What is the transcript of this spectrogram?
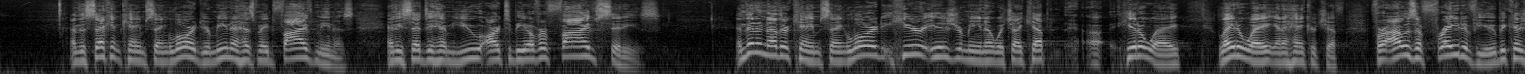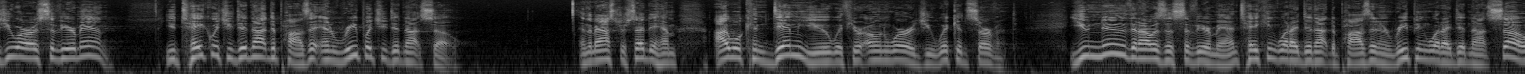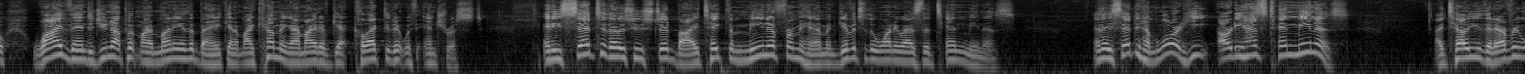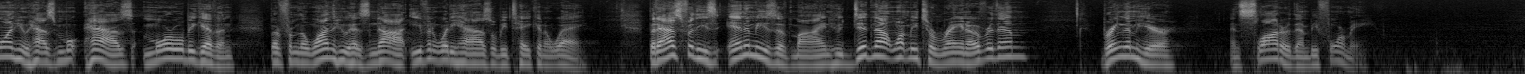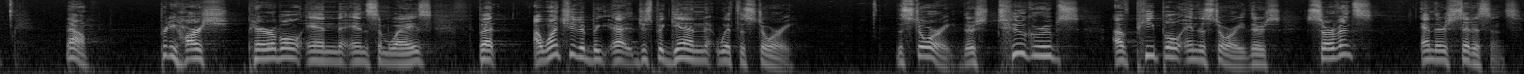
And the second came, saying, Lord, your mina has made five minas. And he said to him, You are to be over five cities. And then another came, saying, Lord, here is your mina, which I kept uh, hid away, laid away in a handkerchief. For I was afraid of you, because you are a severe man. You take what you did not deposit and reap what you did not sow. And the master said to him, I will condemn you with your own words, you wicked servant. You knew that I was a severe man, taking what I did not deposit and reaping what I did not sow. Why then did you not put my money in the bank, and at my coming I might have get, collected it with interest? And he said to those who stood by, Take the mina from him and give it to the one who has the ten minas. And they said to him, Lord, he already has ten minas. I tell you that everyone who has has, more will be given, but from the one who has not, even what he has will be taken away. But as for these enemies of mine who did not want me to reign over them, bring them here and slaughter them before me. Now, pretty harsh parable in, in some ways, but I want you to be, uh, just begin with the story. The story. There's two groups of people in the story there's servants and there's citizens.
